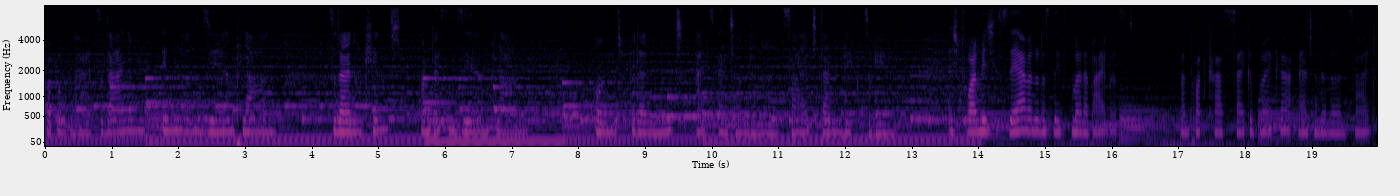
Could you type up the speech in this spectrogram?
Verbundenheit zu deinem inneren Seelenplan, zu deinem Kind und dessen Seelenplan und für deinen Mut als Eltern der neuen Zeit, deinen Weg zu gehen. Ich freue mich sehr, wenn du das nächste Mal dabei bist beim Podcast Cycle Breaker, Eltern der neuen Zeit.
